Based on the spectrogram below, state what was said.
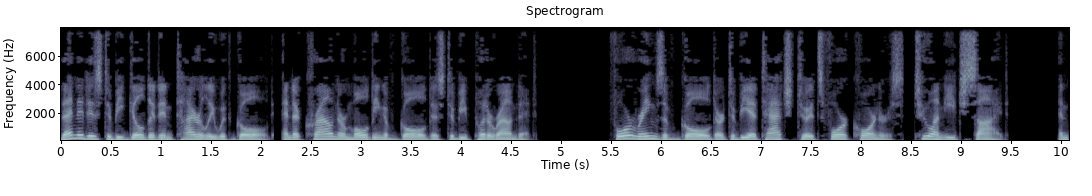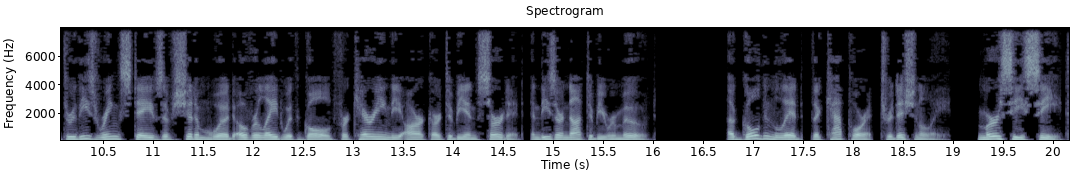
Then it is to be gilded entirely with gold, and a crown or molding of gold is to be put around it. Four rings of gold are to be attached to its four corners, two on each side. And through these ring staves of shittim wood overlaid with gold for carrying the ark are to be inserted, and these are not to be removed. A golden lid, the kaporet traditionally, mercy seat,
